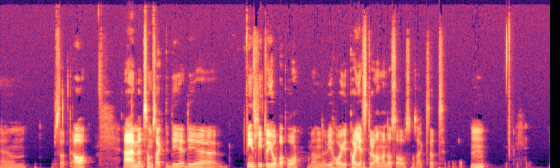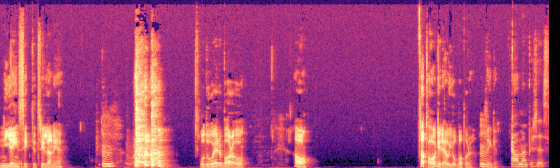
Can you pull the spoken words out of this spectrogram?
Ehm, så att ja. Nej men som sagt det, det finns lite att jobba på. Men vi har ju ett par gäster att använda oss av som sagt. Så att, mm. Nya insikter trillar ner. Mm. Och då är det bara att ja. Ta tag i det och jobba på det helt Mm. enkelt. Ja men precis.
